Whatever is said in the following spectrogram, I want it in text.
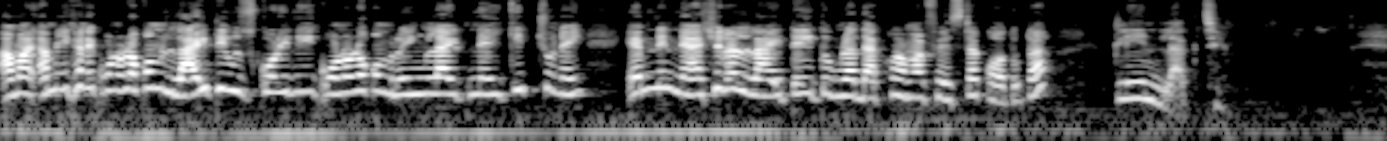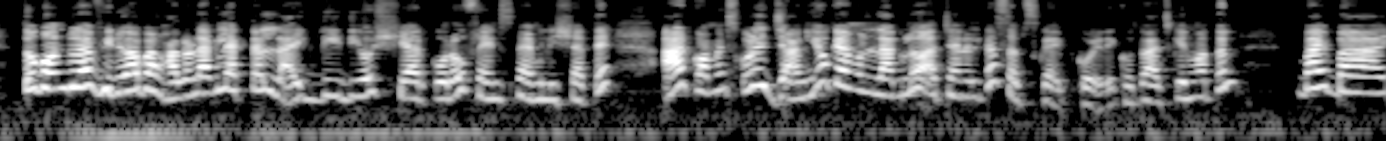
আমার আমি এখানে কোনো রকম লাইট ইউজ করিনি, কোনো রকম রিং লাইট নেই, কিচ্ছু নেই। এমনি ন্যাচারাল লাইটেই তোমরা দেখো, আমার ফেসটা কতটা ক্লিন লাগছে। তো বন্ধুরা ভিডিও আবার ভালো লাগলে একটা লাইক দিয়ে দিও শেয়ার করো ফ্রেন্ডস ফ্যামিলির সাথে। আর কমেন্টস করে জানিও কেমন লাগল, আর চ্যানেলটা সাবস্ক্রাইব করে রেখো। তো আজকের মতন বাই বাই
